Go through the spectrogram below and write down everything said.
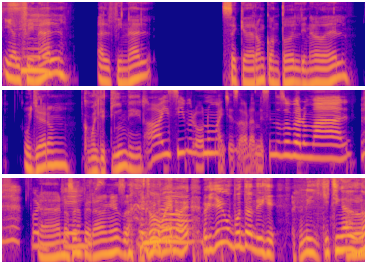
Y al Sí. final, al final, se quedaron con todo el dinero de él, huyeron. Como el de Tinder. Ay, sí, pero no manches, ahora me siento súper mal. por Ah, no se James. esperaban eso. Estuvo No. bueno, ¿eh? Porque yo llegué a un punto donde dije, bueno, ¿y qué ¿A chingados, no?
